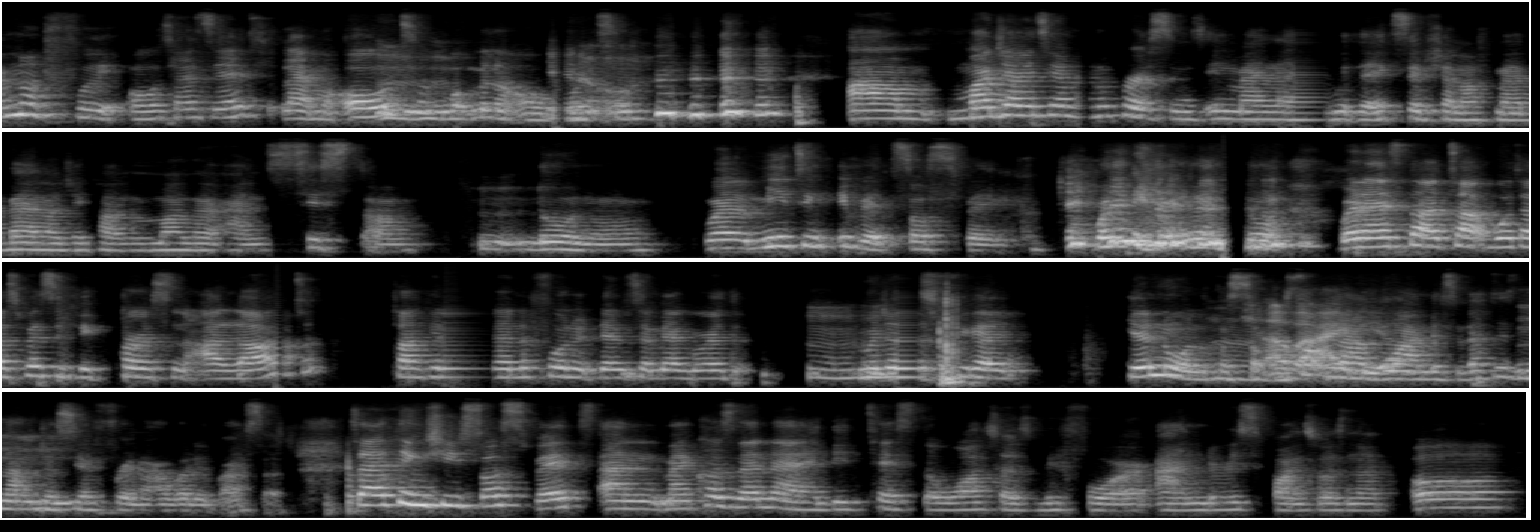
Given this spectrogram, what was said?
I'm not fully out as yet. Like I'm out, mm-hmm. but I'm not out. You know. um, majority of the persons in my life, with the exception of my biological mother and sister, mm-hmm. don't know. Well, meeting Yvette suspect. but when I start talking about a specific person a lot, talking on the phone with them, so I go, mm-hmm. just figure you know, because mm, something, something I want this. That is not mm-hmm. just your friend or whatever. So, so I think she suspects, and my cousin and I did test the waters before, and the response was not, oh,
